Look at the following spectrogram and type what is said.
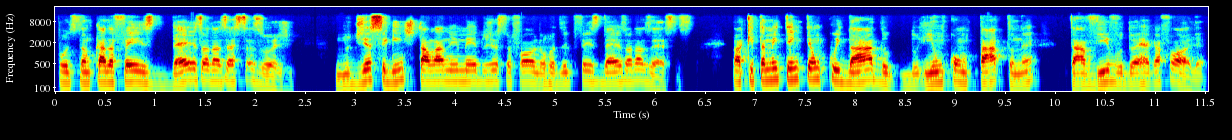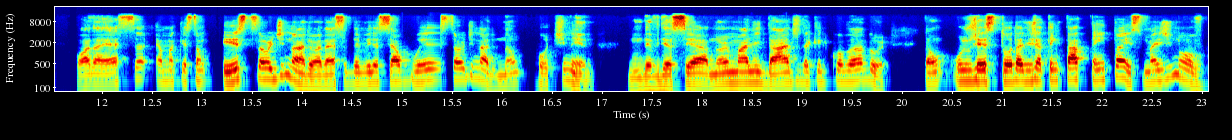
Putz, então o cara fez 10 horas essas hoje. No dia seguinte está lá no e-mail do gestor, fala, olha, o Rodrigo fez 10 horas essas. Aqui também tem que ter um cuidado do, e um contato, né? Tá vivo do RH fala, olha, hora essa é uma questão extraordinária, hora essa deveria ser algo extraordinário, não rotineiro. Não deveria ser a normalidade daquele colaborador. Então, o gestor ali já tem que estar atento a isso. Mas, de novo,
